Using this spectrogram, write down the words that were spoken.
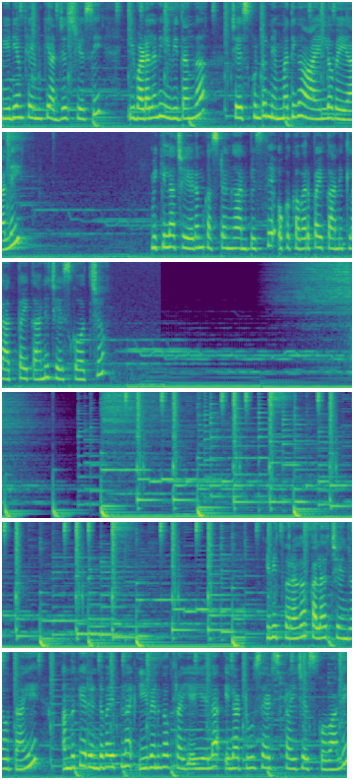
మీడియం ఫ్లేమ్కి అడ్జస్ట్ చేసి ఈ వడలని ఈ విధంగా చేసుకుంటూ నెమ్మదిగా ఆయిల్లో వేయాలి. మీకు ఇలా చేయడం కష్టంగా అనిపిస్తే ఒక కవర్పై కానీ క్లాత్పై కానీ చేసుకోవచ్చు. ఇవి త్వరగా కలర్ చేంజ్ అవుతాయి. అందుకే రెండు వైపులా ఈవెన్గా ఫ్రై అయ్యేలా ఇలా టూ సైడ్స్ ఫ్రై చేసుకోవాలి.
